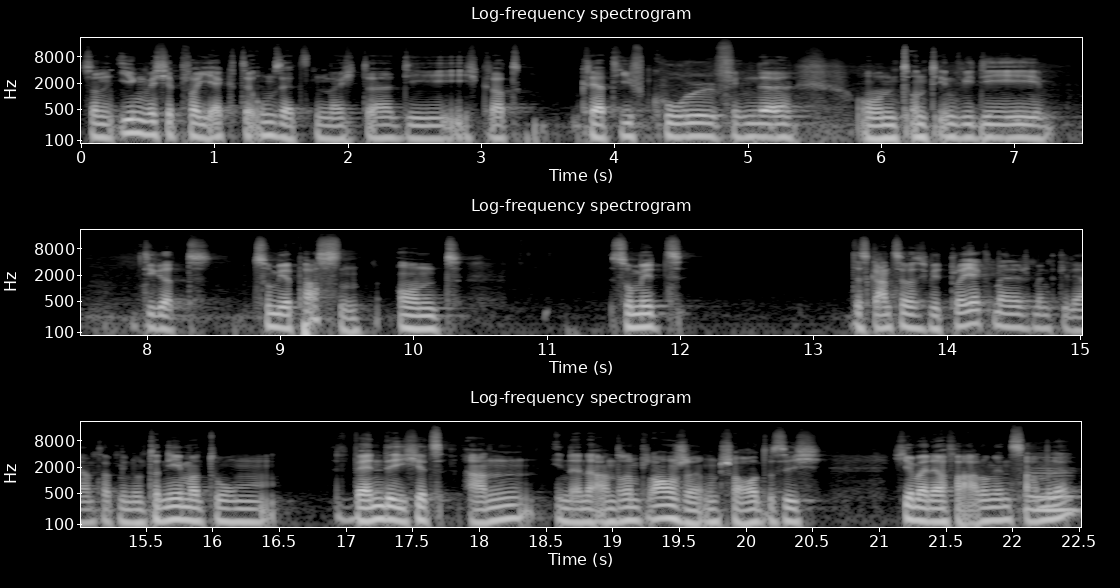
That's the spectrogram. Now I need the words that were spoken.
sondern irgendwelche Projekte umsetzen möchte, die ich gerade kreativ cool finde und, und irgendwie die, die gerade zu mir passen. Und somit das Ganze, was ich mit Projektmanagement gelernt habe, mit Unternehmertum, wende ich jetzt an in einer anderen Branche und schaue, dass ich hier meine Erfahrungen sammle mhm.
